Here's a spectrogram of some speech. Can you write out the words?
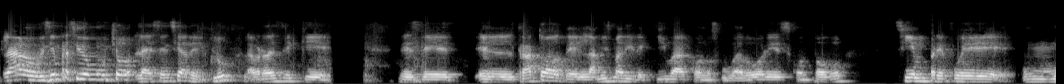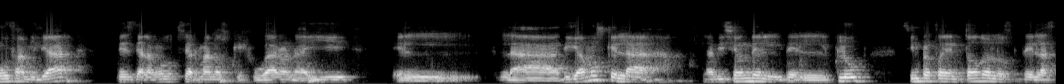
Claro, siempre ha sido mucho la esencia del club. La verdad es de que desde el trato de la misma directiva con los jugadores, con todo, siempre fue muy familiar. Desde a hermanos que jugaron ahí, el, la, digamos que la, la visión del, del club siempre fue en, todos los, de las,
